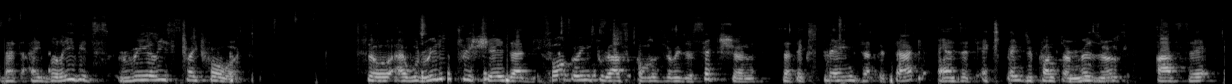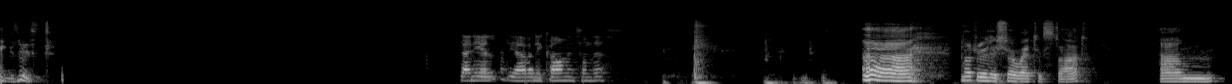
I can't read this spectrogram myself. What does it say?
but I believe it's really straightforward. So I would really appreciate that before going to last calls, there is a section that explains that attack and that explains the countermeasures as they exist. Daniel, do you have any comments on this? Uh, not really sure where to start. Um,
